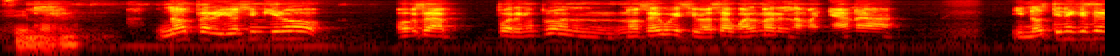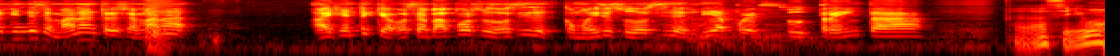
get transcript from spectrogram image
Sí, bueno. No, pero yo sí miro, o sea, por ejemplo, no sé, güey, si vas a Walmart en la mañana y no tiene que ser fin de semana, entre semana, hay gente que, o sea, va por su dosis, como dice, su dosis del día, pues su 30. Ah, sí, güey.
